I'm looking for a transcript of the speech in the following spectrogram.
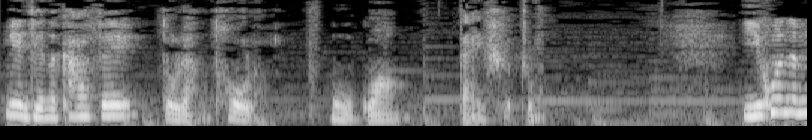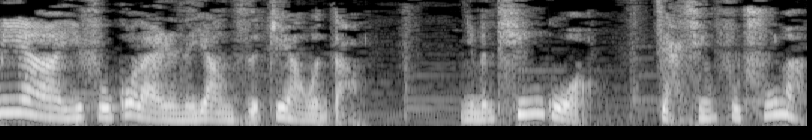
面前的咖啡都凉透了，目光呆滞中。已婚的米娅一副过来人的样子，这样问道：“你们听过假性付出吗？”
